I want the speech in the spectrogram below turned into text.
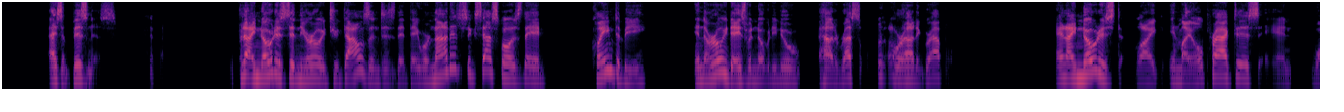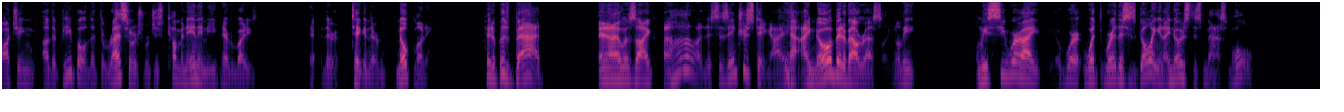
as a business, what I noticed in the early 2000s is that they were not as successful as they had claimed to be in the early days when nobody knew how to wrestle mm-hmm. or how to grapple. And I noticed, like in my own practice and watching other people, that the wrestlers were just coming in and eating everybody's, Eh, they're taking their milk money. And it was bad. And I was like, oh, this is interesting. I I know a bit about wrestling. Let me let me see where I where what where this is going. And I noticed this massive hole.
